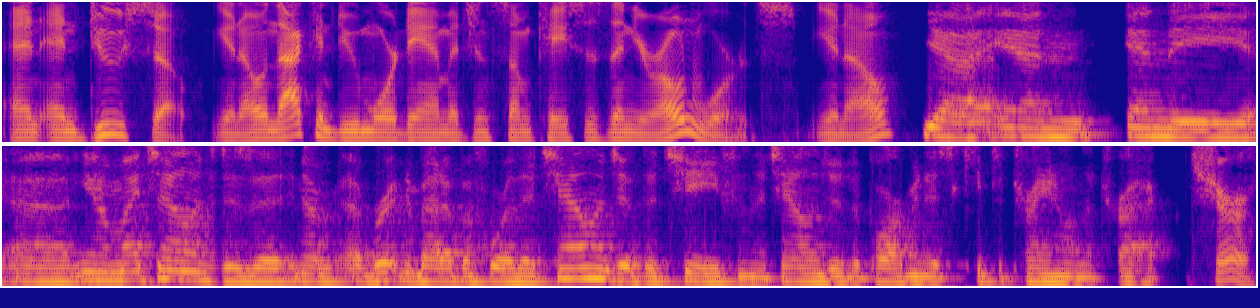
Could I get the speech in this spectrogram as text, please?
and and do so you know and that can do more damage in some cases than your own words you know? Yeah and and the uh, you know my challenge is that, you know i've written about it before the challenge of the chief and the challenge of the department is to keep the train on the track. Sure.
